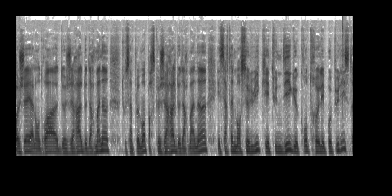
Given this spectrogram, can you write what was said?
rejet à l'endroit de Gérald Darmanin, tout simplement parce que Gérald Darmanin est certainement celui qui est une digue contre les populistes.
